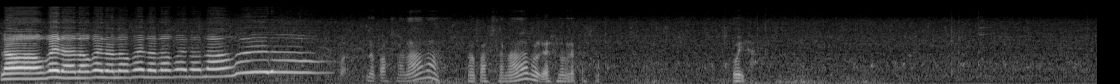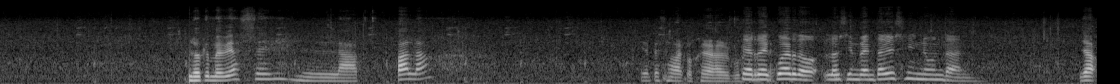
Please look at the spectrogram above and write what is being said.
La hoguera, la hoguera, la hoguera, la hoguera, la hoguera. Bueno, no pasa nada. No pasa nada porque eso no le pasa. Cuida. Lo que me voy a hacer es la pala. Y empezar a coger al Te recuerdo, los inventarios se inundan. Ya.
